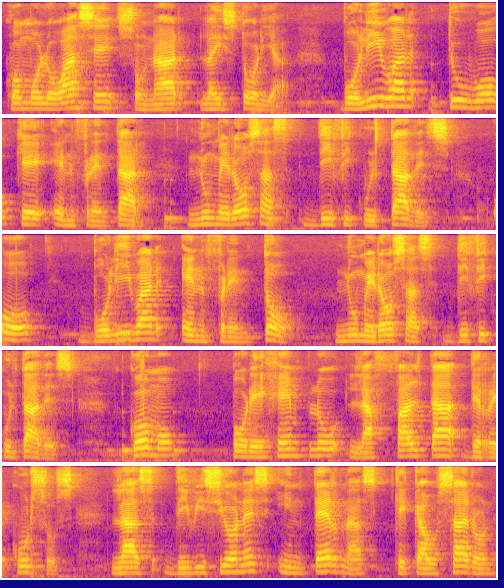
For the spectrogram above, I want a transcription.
como lo hace sonar la historia. Bolívar tuvo que enfrentar numerosas dificultades o Bolívar enfrentó numerosas dificultades como por ejemplo la falta de recursos, las divisiones internas que causaron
